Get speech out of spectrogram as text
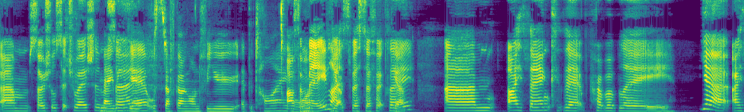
um, social situations, maybe, say. yeah, or stuff going on for you at the time? Oh, for me, like Yeah. specifically, Yeah. um, I think that probably, yeah, I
